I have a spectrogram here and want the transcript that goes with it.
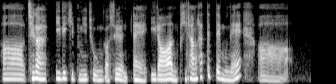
어, 제가 일이 기분이 좋은 것은 예, 이런 비상 사태 때문에 어,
